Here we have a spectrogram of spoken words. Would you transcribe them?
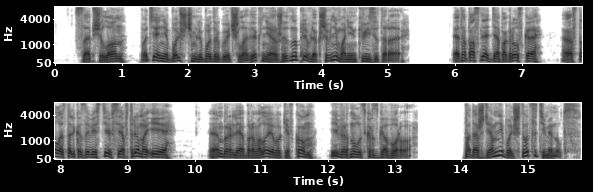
— сообщил он, потея не больше, чем любой другой человек, неожиданно привлекший внимание Инквизитора. «Это последняя погрузка. Осталось только завести все в трюмы и...» Эмберли оборвала его кивком и вернулась к разговору. «Подождём не больше 20 минут».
